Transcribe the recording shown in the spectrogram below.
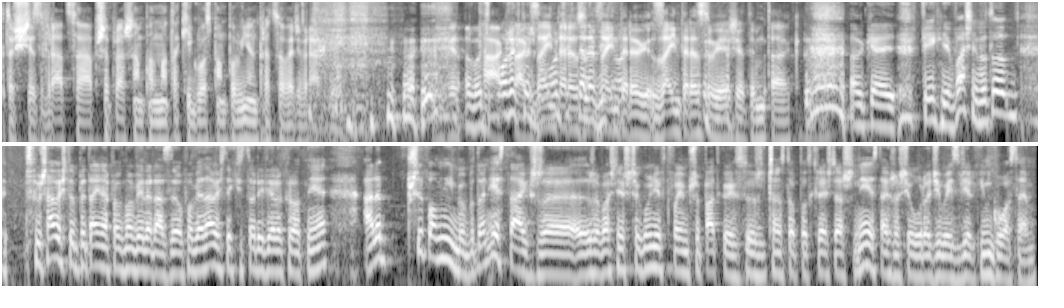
ktoś się zwraca, przepraszam, pan ma taki głos, pan powinien pracować w radiu. Mówię, Albo tak, może tak, ktoś wyłączyć zainteres- telewizor? zainteres- zainteresuję się tym, tak. Okej, pięknie. Właśnie, no to słyszałeś to pytanie na pewno wiele razy, opowiadałeś te historie wielokrotnie, ale przypomnijmy, bo to nie jest tak, że, że właśnie szczególnie w twoim przypadku, że często podkreślasz, nie jest tak, że się urodziłeś z wielkim głosem.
